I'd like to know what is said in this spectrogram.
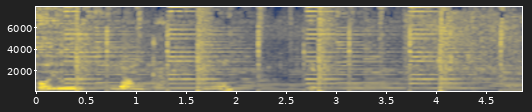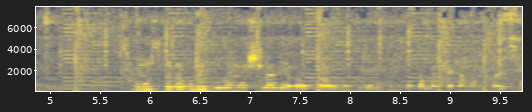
হলুদ, লঙ্কা সমস্ত রকমের গুঁড়ো মশলা দেওয়ার পর বন্ধুরা দেখুন তো কালারটা কেমন হয়েছে।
